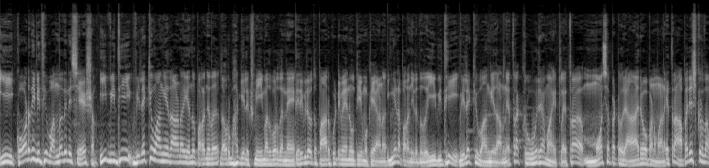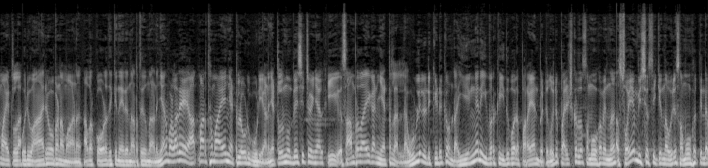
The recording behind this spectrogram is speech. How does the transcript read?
ഈ കോടതി വിധി വന്നതിന് ശേഷം ഈ വിധി വിലയ്ക്ക് വാങ്ങിയതാണ് എന്ന് പറഞ്ഞത് ദൗർഭാഗ്യലക്ഷ്മിയും അതുപോലെ തന്നെ തെരുവിലോത്ത് പാറുക്കുട്ടി മേനോത്തിയും ഒക്കെയാണ് ഇങ്ങനെ പറഞ്ഞിരുന്നത്. ഈ വിധി വിലയ്ക്ക് വാങ്ങിയതാണെന്ന് എത്ര ക്രൂരമായിട്ടുള്ള എത്ര മോശപ്പെട്ട ഒരു ആരോപണമാണ് എത്ര അപരിഷ്കൃതമായിട്ടുള്ള ഒരു ആരോപണമാണ് അവർ കോടതിക്ക് നേരെ നടത്തിയതെന്നാണ്. ഞാൻ വളരെ ആത്മാർത്ഥമായ ഞെട്ടലോട് കൂടിയാണ്. ഞെട്ടലെന്ന് ഉദ്ദേശിച്ചു കഴിഞ്ഞാൽ ഈ സാമ്പ്രദായിക ഞെട്ടലല്ല. ഉള്ളിലൊരു കിടുക്കുണ്ടായി എങ്ങനെ ഇവർക്ക് ഇതുപോലെ പറയാൻ പറ്റുന്നു? ഒരു പരിഷ്കൃത സമൂഹം എന്ന് സ്വയം വിശ്വസിക്കുന്ന ഒരു സമൂഹത്തിന്റെ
